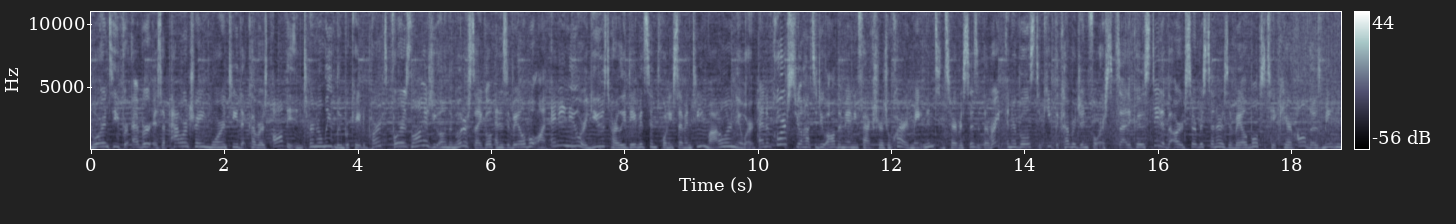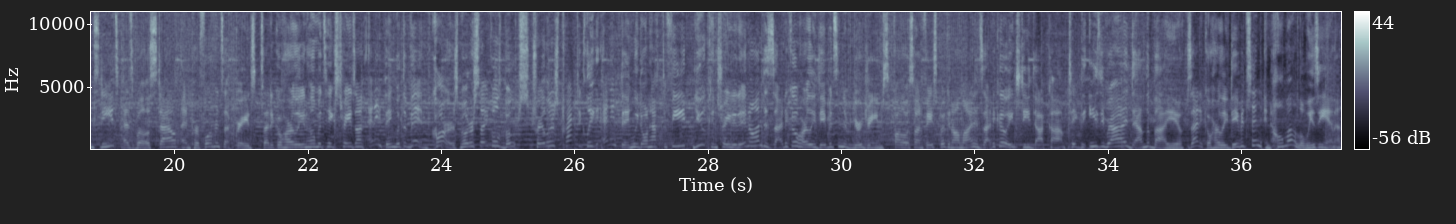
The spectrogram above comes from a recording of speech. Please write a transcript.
warranty forever is a powertrain warranty that covers all the internally lubricated parts for as long as you own the motorcycle and is available on any new or used Harley Davidson 2017 model or newer. And of course, you'll have to do all the manufacturer's required maintenance and services at the right intervals to keep the coverage in force. Zydeco's state-of-the-art service center is available to take care of all those maintenance needs as well as style and performance upgrades. Zydeco Harley and Houma takes trades on anything with a VIN. Cars, motorcycles, boats, trailers, practically anything we don't have to feed, you can trade it in on to Zydeco Harley Davidson of your dreams. Follow us on Facebook and online at ZydecoHD.com. Take the easy ride down the bayou. Zydeco Harley Davidson in Houma, Louisiana.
